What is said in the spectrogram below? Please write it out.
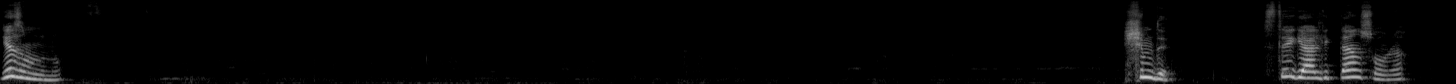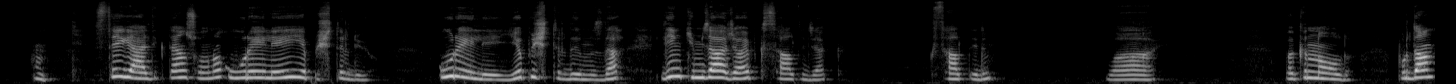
Yazın bunu. Şimdi siteye geldikten sonra hı, geldikten sonra URL'yi yapıştır diyor. URL'yi yapıştırdığımızda linkimizi acayip kısaltacak. Kısalt dedim. Vay. Bakın ne oldu. Buradan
